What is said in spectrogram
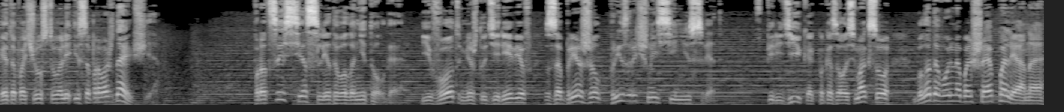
это почувствовали и сопровождающие. Процессия следовала недолго. И вот между деревьев забрежил призрачный синий свет. Впереди, как показалось Максу, была довольно большая поляна,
